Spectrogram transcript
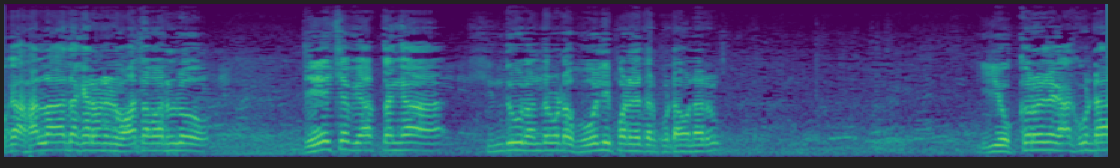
ఒక ఆహ్లాదకరమైన వాతావరణంలో దేశవ్యాప్తంగా హిందువులందరూ కూడా హోలీ పండుగ జరుపుకుంటా ఉన్నారు. ఈ ఒక్కరోజే కాకుండా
